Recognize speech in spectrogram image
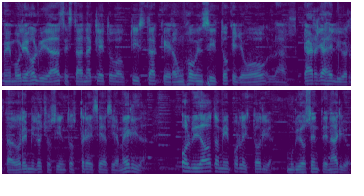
memorias olvidadas está Anacleto Bautista, que era un jovencito que llevó las cargas del Libertador en 1813 hacia Mérida. Olvidado también por la historia, murió centenario.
